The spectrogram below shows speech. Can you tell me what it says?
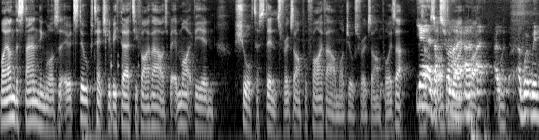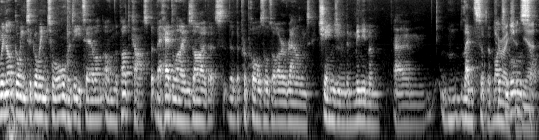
my understanding was that it would still potentially be 35 hours, but it might be in shorter stints, for example, five hour modules, for example. Is that? Yeah, that that's right. Right- I, I, I, we- we're not going to go into all the detail on, on the podcast, but the headlines are that the, the proposals are around changing the minimum um, lengths of the modules. yeah. So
